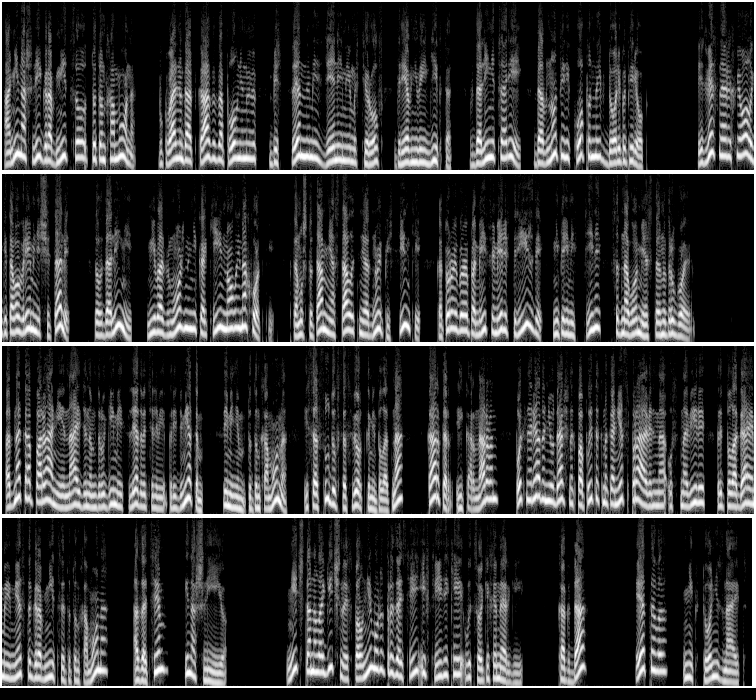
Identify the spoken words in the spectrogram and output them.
они нашли гробницу Тутанхамона, буквально до отказа заполненную бесценными изделиями мастеров Древнего Египта, в долине царей, давно перекопанной вдоль и поперек. Известные археологи того времени считали, что в долине невозможны никакие новые находки, потому что там не осталось ни одной песчинки, которую бы по меньшей мере трижды не переместили с одного места на другое. Однако по ранее найденным другими исследователями предметам именем Тутанхамона и сосудов со свертками полотна, Картер и Карнарван после ряда неудачных попыток наконец правильно установили предполагаемое место гробницы Тутанхамона, а затем и нашли ее. Нечто аналогичное вполне может произойти и в физике высоких энергий. Когда? Этого никто не знает.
